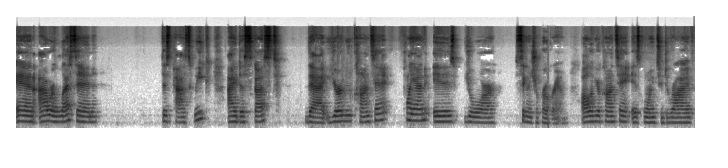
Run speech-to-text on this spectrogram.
in our lesson this past week, I discussed that your new content plan is your signature program. All of your content is going to derive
